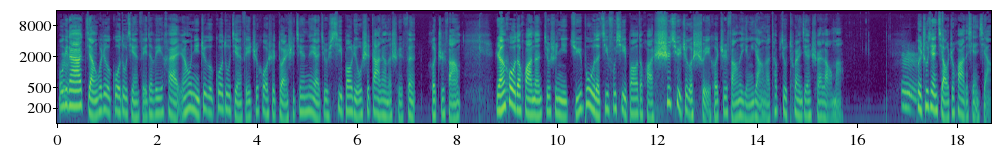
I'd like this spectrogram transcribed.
我给大家讲过这个过度减肥的危害，然后你这个过度减肥之后是短时间内啊，就是细胞流失大量的水分和脂肪，然后的话呢，就是你局部的肌肤细胞的话失去这个水和脂肪的营养了，它不就突然间衰老吗？嗯，会出现角质化的现象。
